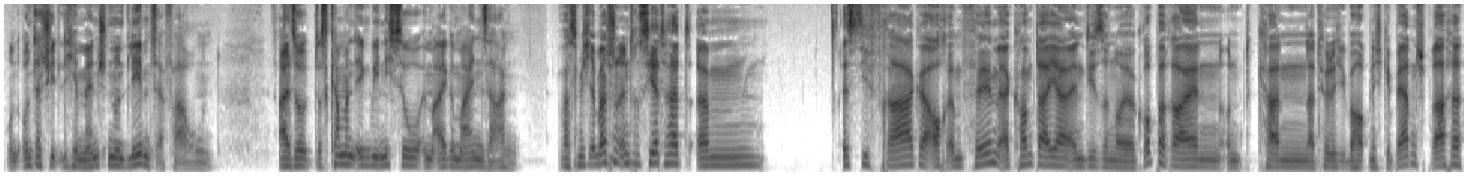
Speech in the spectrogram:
und unterschiedliche Menschen und Lebenserfahrungen. Also das kann man irgendwie nicht so im Allgemeinen sagen. Was mich immer schon interessiert hat, ähm, ist die Frage auch im Film, er kommt da ja in diese neue Gruppe rein und kann natürlich überhaupt nicht Gebärdensprache.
